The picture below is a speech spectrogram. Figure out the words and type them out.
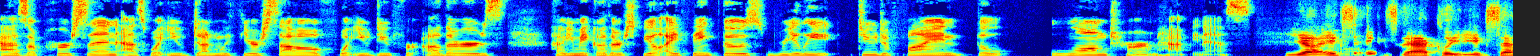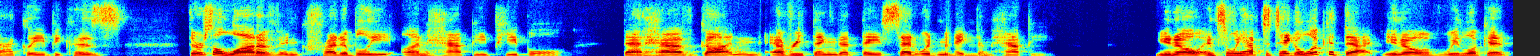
as a person, as what you've done with yourself, what you do for others, how you make others feel. I think those really do define the long term happiness. Yeah, ex- exactly. Exactly. Because there's a lot of incredibly unhappy people that have gotten everything that they said would make mm-hmm. them happy. You know, and so we have to take a look at that. You know, we look at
